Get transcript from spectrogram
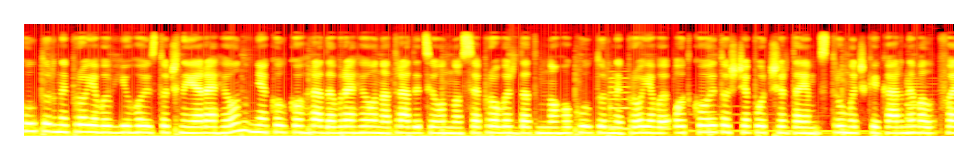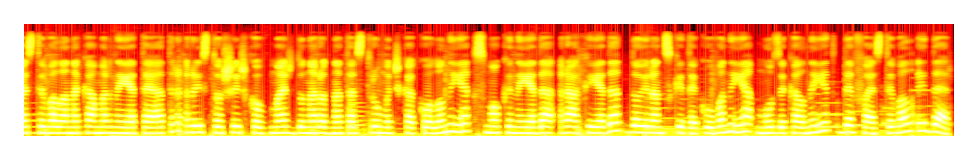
Культурні прояви в його істочний регіон в няколко градав регіона традиційно се провеждат много культурні прояви, от кої-то ще подчертаєм струмички карневал, фестивала на камерний театр, Ристо Шишков, международна та струмичка колонія, смокинієда, ракієда, дойранський текуванія, музикальнієд, де фестивал ідер.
